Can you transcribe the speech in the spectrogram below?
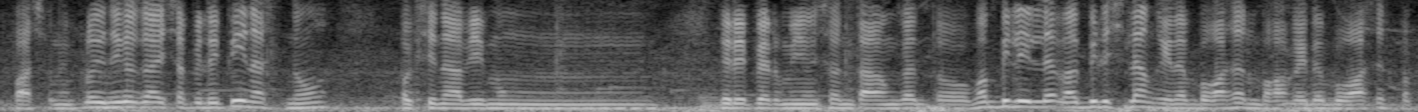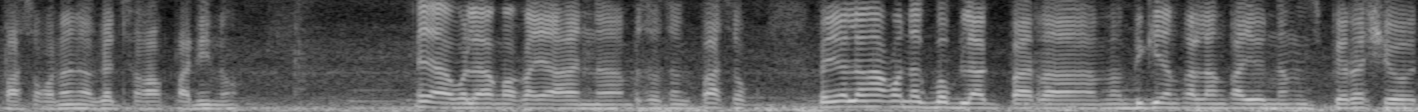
magpasok ng employee. Hindi ka guys sa Pilipinas no. Pag sinabi mong i-repair mo yung isang taong ganito, mabili, mabilis lang kinabukasan baka kinabukasan papasok ka na agad sa company no. Kaya wala akong kakayahan na basta nagpasok. Kaya lang ako nagbablog para mabigyan ka lang kayo ng inspirasyon,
